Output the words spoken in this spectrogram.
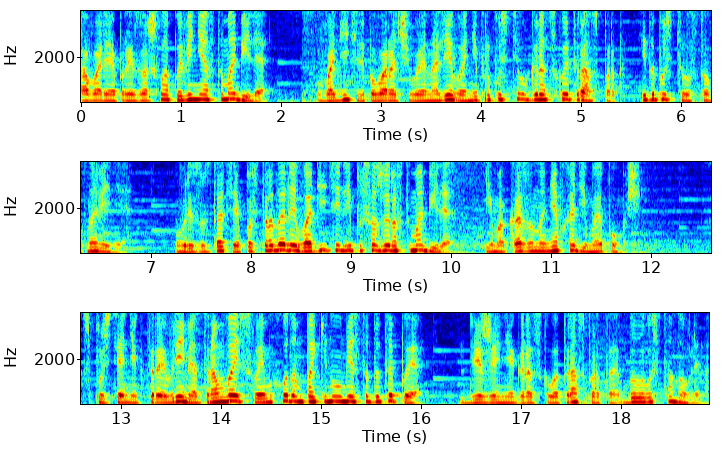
Авария произошла по вине автомобиля. Водитель, поворачивая налево, не пропустил городской транспорт и допустил столкновение. В результате пострадали водитель и пассажир автомобиля, им оказана необходимая помощь. Спустя некоторое время трамвай своим ходом покинул место ДТП. Движение городского транспорта было восстановлено.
